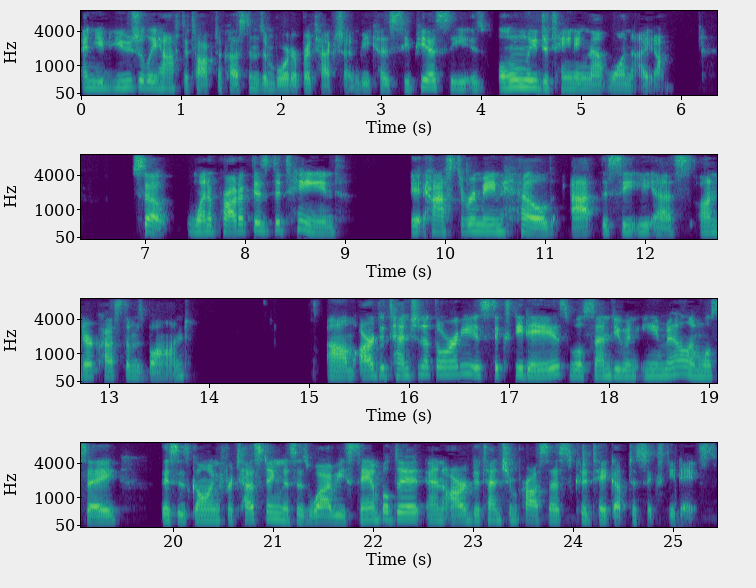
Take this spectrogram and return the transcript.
And you'd usually have to talk to Customs and Border Protection because CPSC is only detaining that one item. So when a product is detained, it has to remain held at the CES under customs bond um, our detention authority is 60 days. We'll send you an email and we'll say, this is going for testing, this is why we sampled it, and our detention process could take up to 60 days.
